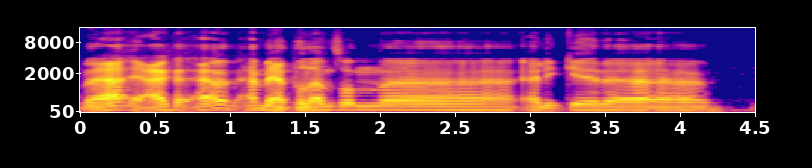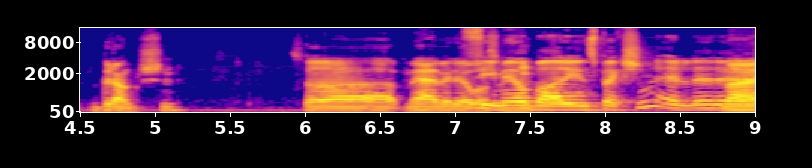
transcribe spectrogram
Men jeg, jeg, jeg er med på den sånn Jeg liker eh, bransjen. Så Men jeg ville jobba som Female body inspection eller Nei.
